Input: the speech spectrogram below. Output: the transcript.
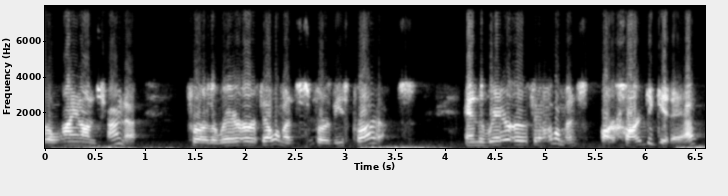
relying on China for the rare earth elements for these products. And the rare earth elements are hard to get at.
